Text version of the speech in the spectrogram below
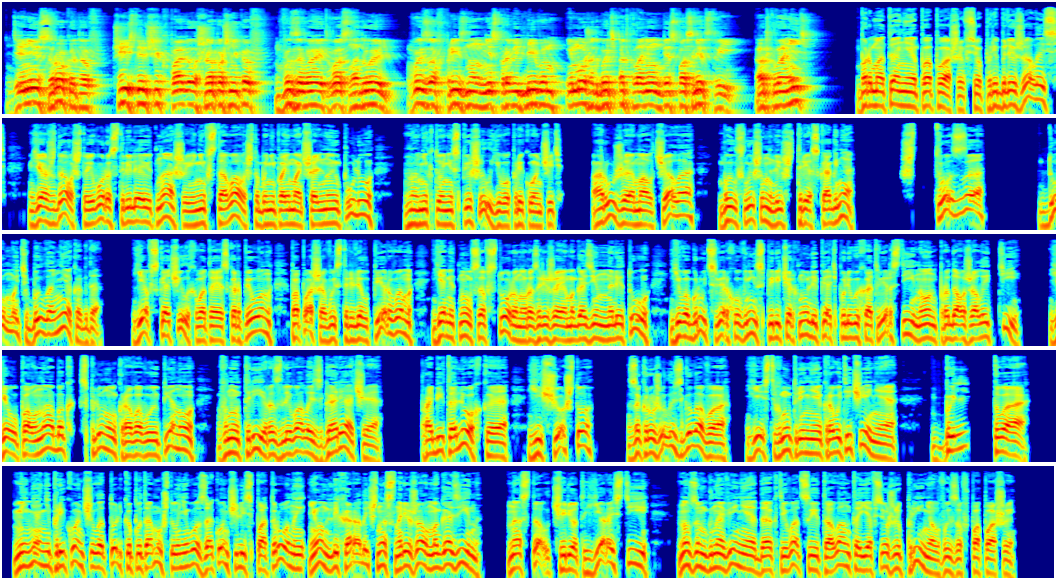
«Денис Рокотов, чистильщик Павел Шапошников, вызывает вас на дуэль. Вызов признан несправедливым и может быть отклонен без последствий. Отклонить?» Бормотание папаши все приближалось. Я ждал, что его расстреляют наши, и не вставал, чтобы не поймать шальную пулю, но никто не спешил его прикончить. Оружие молчало, был слышен лишь треск огня. «Что за...» Думать было некогда. Я вскочил, хватая скорпион, папаша выстрелил первым, я метнулся в сторону, разряжая магазин на лету, его грудь сверху вниз перечеркнули пять пулевых отверстий, но он продолжал идти. Я упал на бок, сплюнул кровавую пену, внутри разливалась горячая. Пробита легкая, еще что? Закружилась голова, есть внутреннее кровотечение. Бль-тва! Меня не прикончило только потому, что у него закончились патроны, и он лихорадочно снаряжал магазин. Настал черед ярости, но за мгновение до активации таланта я все же принял вызов папаши.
